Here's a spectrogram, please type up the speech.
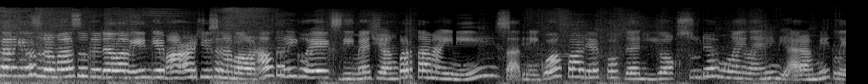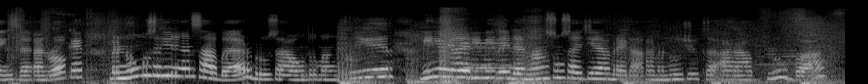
sekarang kita sudah masuk ke dalam in-game RRQ Senam melawan Alter Ego X di match yang pertama ini. Saat ini Guava, Devkov, dan Yok sudah mulai landing di arah mid lane, sedangkan Rocket menunggu saja dengan sabar, berusaha untuk mengclear minion yang ada di mid lane dan langsung saja mereka akan menuju ke arah blue buff.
